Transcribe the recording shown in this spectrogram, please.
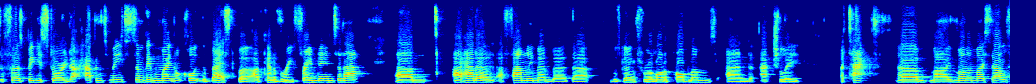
the first biggest story that happened to me. Some people might not call it the best, but I've kind of reframed it into that. Um, I had a, a family member that was going through a lot of problems and actually attacked um, my mum and myself.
